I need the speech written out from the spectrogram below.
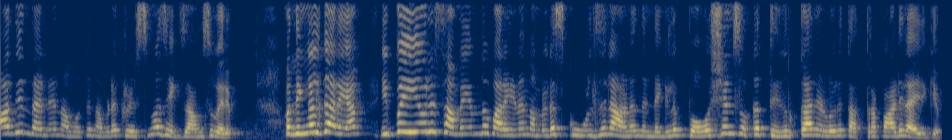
ആദ്യം തന്നെ നമുക്ക് നമ്മുടെ ക്രിസ്മസ് എക്സാംസ് വരും. അപ്പോൾ നിങ്ങൾക്കറിയാം ഇപ്പൊ ഈ ഒരു സമയം എന്ന് പറയുന്നത് നമ്മുടെ സ്കൂൾസിലാണെന്നുണ്ടെങ്കിലും പോർഷൻസ് ഒക്കെ തീർക്കാനുള്ള ഒരു തത്രപ്പാടിലായിരിക്കും.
